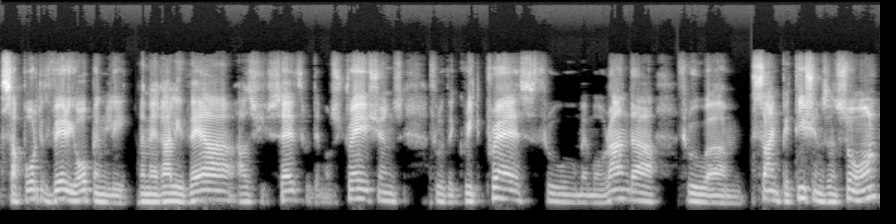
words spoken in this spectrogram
supported very openly the Megali Idea, as you said, through demonstrations, through the Greek press, through memoranda, through um, signed petitions, and so on.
